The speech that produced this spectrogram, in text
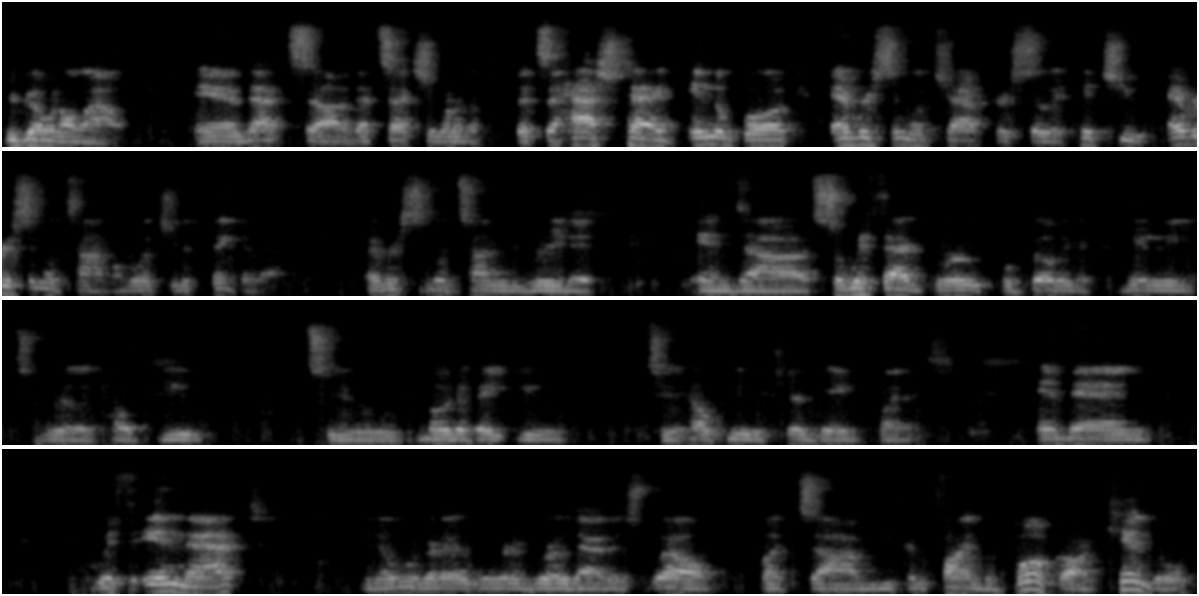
you're going all out, and that's uh, that's actually one of the that's a hashtag in the book every single chapter. So it hits you every single time. I want you to think of that every single time you read it. And uh, so with that group, we're building a community to really help you, to motivate you, to help you with your game plans, and then within that, you know, we're gonna we're gonna grow that as well. But um, you can find the book on Kindle,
